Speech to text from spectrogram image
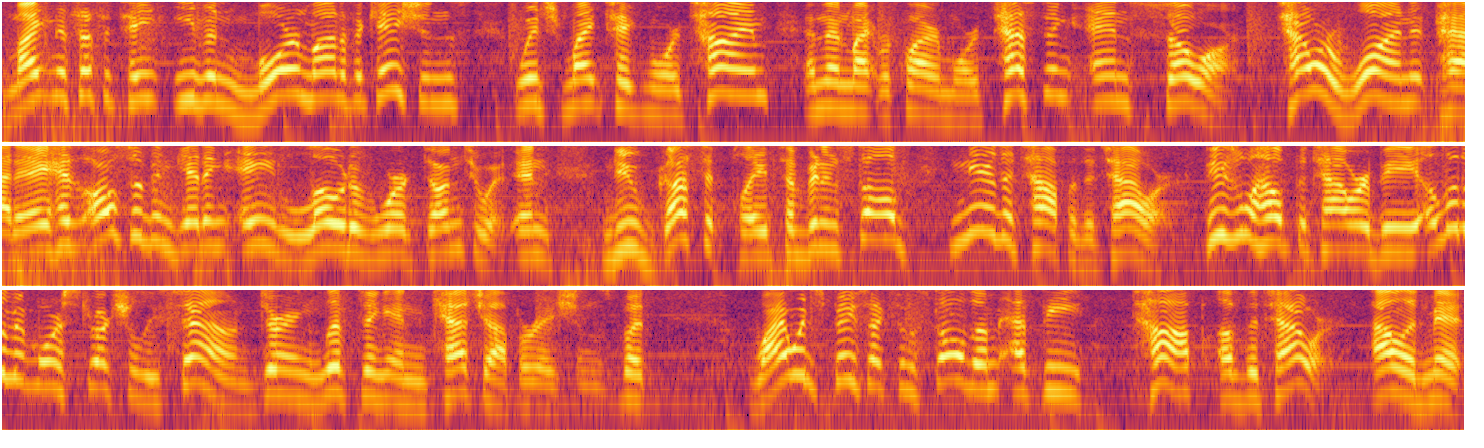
might necessitate even more modifications, which might take more time and then might require more testing and so on. Tower 1 at Pad A has also been getting a load of work done to it, and new gusset plates have been installed near the top of the tower. These will help the tower be a little bit more structurally sound during lifting and catch operations, but why would SpaceX install them at the top of the tower? I'll admit,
